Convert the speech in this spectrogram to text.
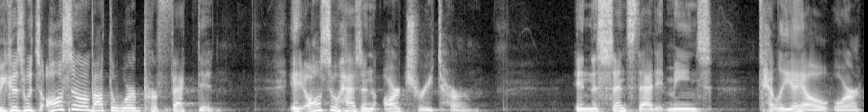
Because what's awesome about the word perfected it also has an archery term in the sense that it means teleo, or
